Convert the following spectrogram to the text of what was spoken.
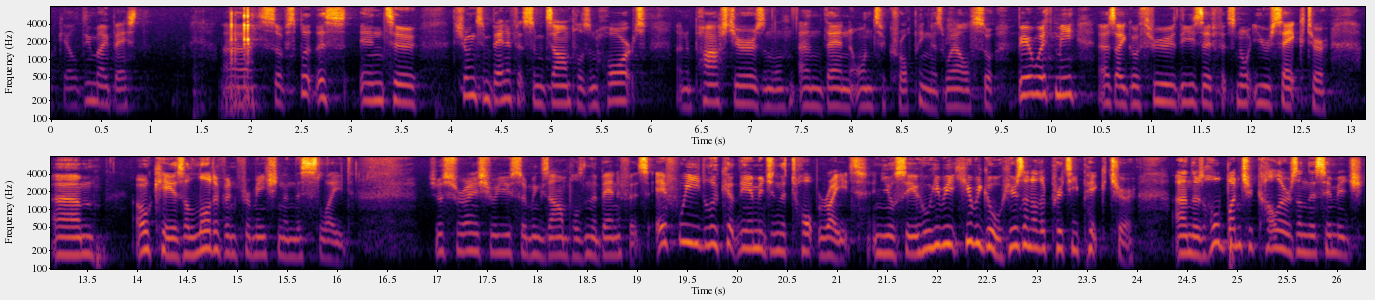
Okay, I'll do my best. Uh, so I've split this into showing some benefits, some examples in hort and in pastures and, and then on to cropping as well. So bear with me as I go through these if it's not your sector. Um, okay, there's a lot of information in this slide. Just trying to show you some examples and the benefits. If we look at the image in the top right, and you'll see, oh, here we, here we go, here's another pretty picture. And there's a whole bunch of colours on this image,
